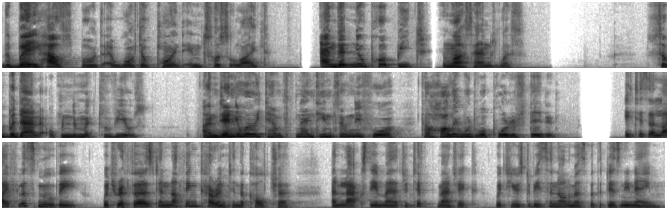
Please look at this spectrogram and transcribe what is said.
the Bay Houseboat at Waldo Point in Sausalito, and at Newport Beach in Los Angeles. Superdad opened to mixed reviews. On January 10, 1974, the Hollywood Reporter stated It is a lifeless movie which refers to nothing current in the culture and lacks the imaginative magic which used to be synonymous with the Disney name.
